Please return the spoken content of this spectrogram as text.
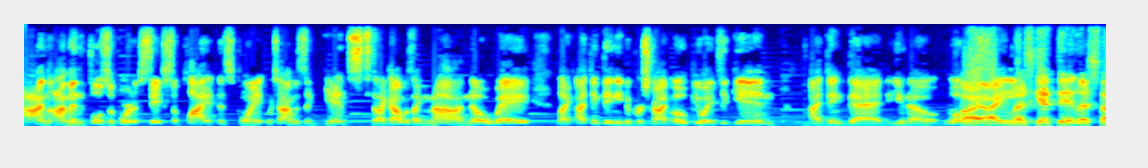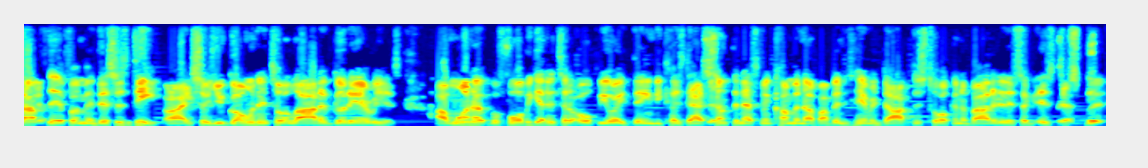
I'm I'm in full support of safe supply at this point, which I was against. Like I was like, nah, no way. Like I think they need to prescribe opioids again. I think that you know. What all right, all right, let's get there. Let's stop yeah. there for a minute. This is deep. All right, so you're going into a lot of good areas. I want to before we get into the opioid thing because that's yeah. something that's been coming up. I've been hearing doctors talking about it. It's a it's yeah. split.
